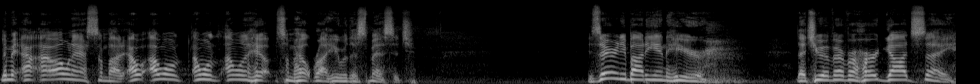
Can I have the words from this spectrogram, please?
Let me. I, I want to ask somebody. I, I want. I want. I want help some help right here with this message. Is there anybody in here that you have ever heard God say,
